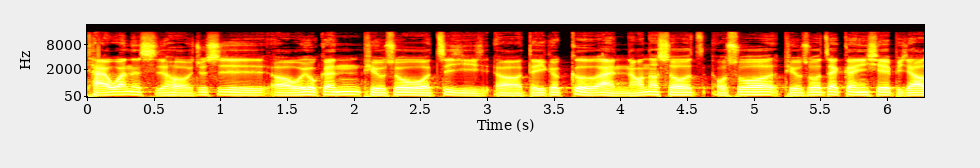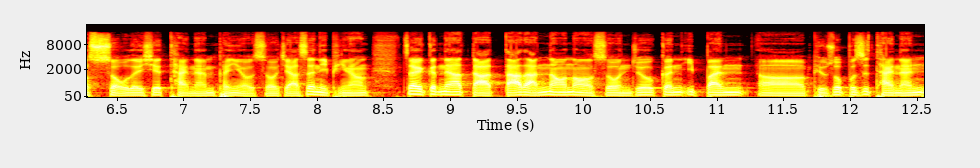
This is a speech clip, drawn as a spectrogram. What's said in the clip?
台湾的时候，就是呃，我有跟比如说我自己呃的一个个案，然后那时候我说，比如说在跟一些比较熟的一些台南朋友的时候，假设你平常在跟大家打打打闹闹的时候，你就跟一般呃，比如说不是台南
